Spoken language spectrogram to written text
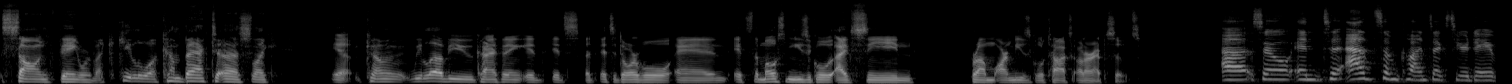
song thing where like Killua come back to us like yeah, come we love you kind of thing it, it's uh, it's adorable and it's the most musical I've seen from our musical talks on our episodes. Uh, so, and to add some context here, Dave,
